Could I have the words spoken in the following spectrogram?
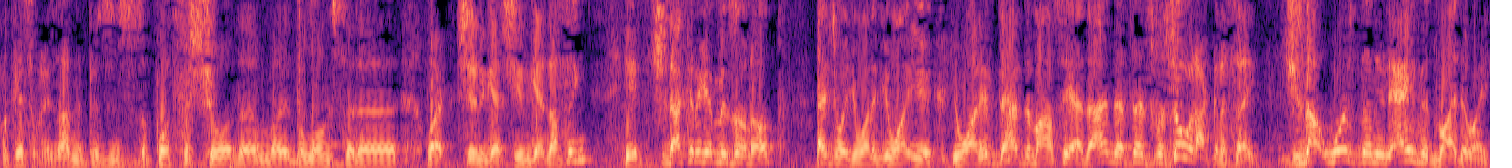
Okay, so he's not in a position to support, for sure, the, belongs to the what? She's gonna get, she's gonna get nothing. He, she's not gonna get mizonot. That's what you want. You want you, you want him to have the maaseh adayim. That, that's for sure. We're not gonna say she's not worse than an avid, by the way.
